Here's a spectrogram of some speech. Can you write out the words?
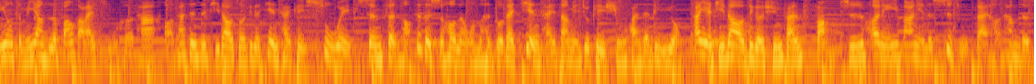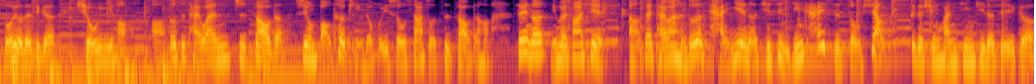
你用什么样子的方法来组合它？啊，他甚至提到说，这个建材可以数位身份哈。这个时候呢，我们很多在建材上面就可以循环的利用。他也提到这个循环纺织，二零一八年的世足赛哈，他们的所有的这个球衣哈啊，都是台湾制造的，是用保特瓶的回收沙所制造的哈。所以呢，你会发现。啊，在台湾很多的产业呢，其实已经开始走向这个循环经济的这一个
